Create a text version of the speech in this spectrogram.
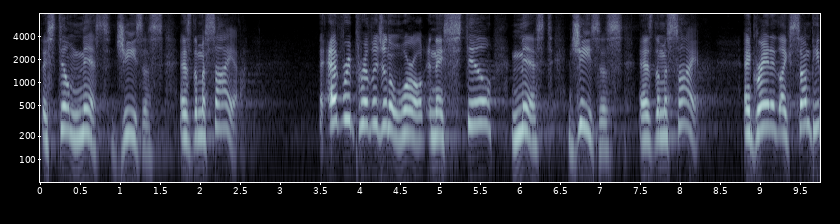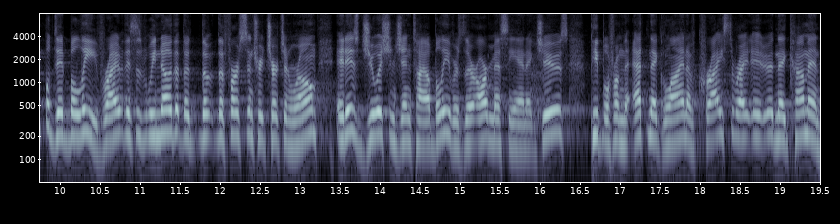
they still miss Jesus as the Messiah. Every privilege in the world, and they still missed Jesus as the Messiah. And granted, like some people did believe, right? This is we know that the, the, the, first century church in Rome, it is Jewish and Gentile believers. There are Messianic Jews, people from the ethnic line of Christ, right? And they come in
